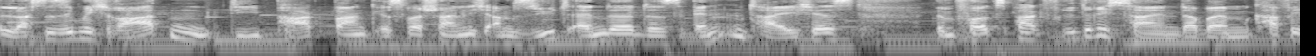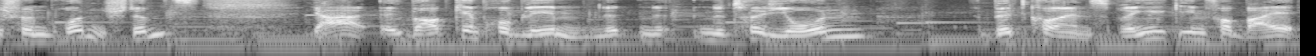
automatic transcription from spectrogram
Lassen Sie mich raten, die Parkbank ist wahrscheinlich am Südende des Ententeiches im Volkspark Friedrichshain, da beim Café Schönbrunn, stimmt's? Ja, überhaupt kein Problem. Eine ne, ne Trillion Bitcoins bringe ich Ihnen vorbei.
